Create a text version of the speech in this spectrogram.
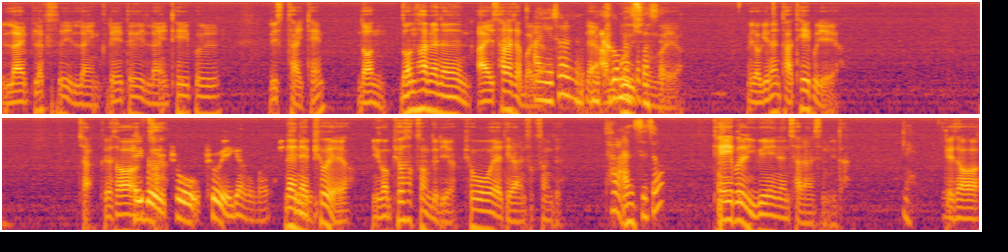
inline flex, inline grid, inline table, list item, none. none 하면은 아예 사라져 버려요. 아예 사라진 네, 네, 안 그것만 보여주는 써봤어요. 거예요. 여기는 다 테이블이에요. 자, 그래서 테이블 가- 표, 표 얘기하는 건가요? 네네 테이블. 표예요. 이건 표 속성들이에요. 표에 대한 속성들. 잘 안 쓰죠? 테이블 이외에는 잘 안 씁니다. 네. 그래서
